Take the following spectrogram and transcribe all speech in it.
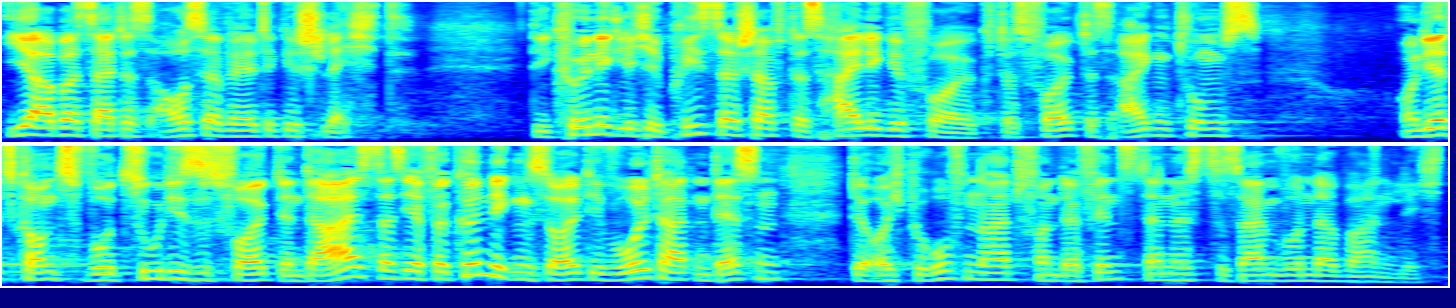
Ihr aber seid das auserwählte Geschlecht, die königliche Priesterschaft, das heilige Volk, das Volk des Eigentums. Und jetzt kommt's, wozu dieses Volk denn da ist, dass ihr verkündigen sollt die Wohltaten dessen, der euch berufen hat von der Finsternis zu seinem wunderbaren Licht.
